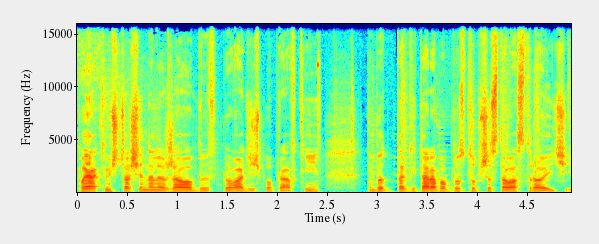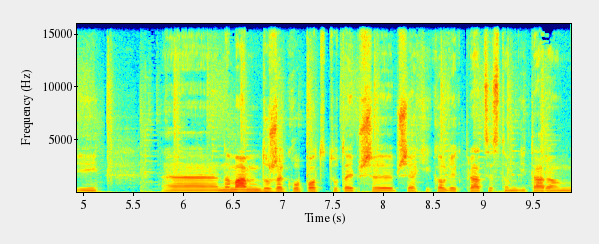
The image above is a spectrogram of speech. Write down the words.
Po jakimś czasie należałoby wprowadzić poprawki, no bo ta gitara po prostu przestała stroić i e, no mam duże kłopoty tutaj przy, przy jakiejkolwiek pracy z tą gitarą.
